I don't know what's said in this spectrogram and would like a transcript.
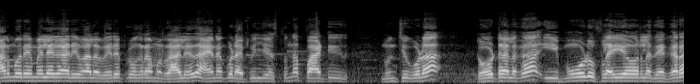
Armoor MLA గారు ఇవాళ వేరే ప్రోగ్రాం రాలేదు. ఆయనకు కూడా అప్పీల్ చేస్తున్నా పార్టీ నుంచి కూడా టోటల్గా ఈ మూడు ఫ్లైఓవర్ల దగ్గర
